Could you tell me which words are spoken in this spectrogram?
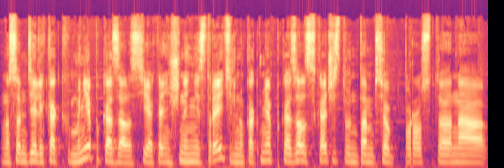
На самом деле, как мне показалось, я, конечно, не строитель, но как мне показалось, качественно там все просто на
